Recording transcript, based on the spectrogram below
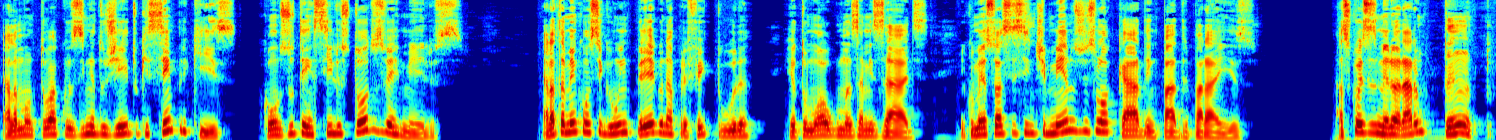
ela montou a cozinha do jeito que sempre quis, com os utensílios todos vermelhos. Ela também conseguiu um emprego na prefeitura, retomou algumas amizades e começou a se sentir menos deslocada em Padre Paraíso. As coisas melhoraram tanto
